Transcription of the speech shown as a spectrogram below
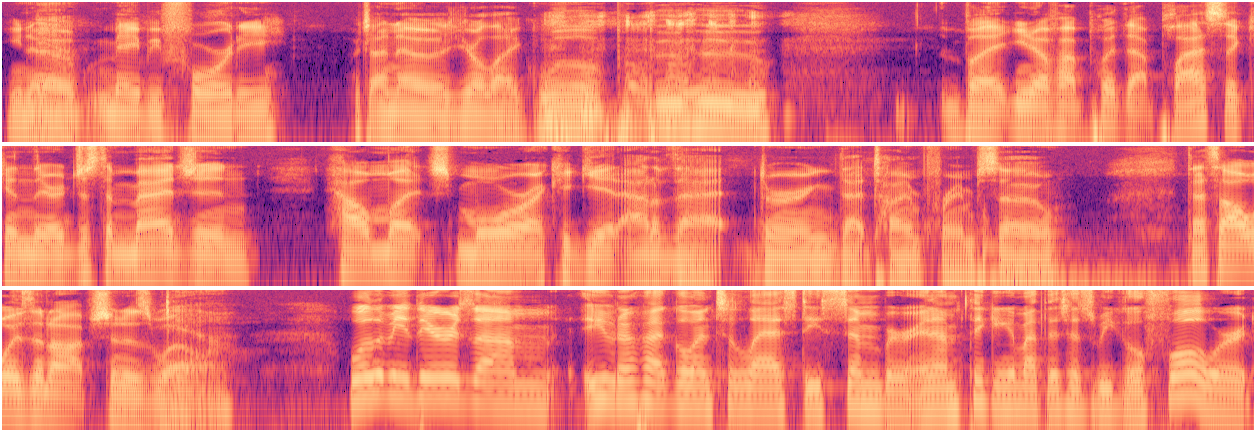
you know maybe 40 which i know you're like whoa boo hoo but you know if i put that plastic in there just imagine how much more i could get out of that during that time frame so that's always an option as well Yeah. Well, I mean, there's um even if I go into last December and I'm thinking about this as we go forward,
